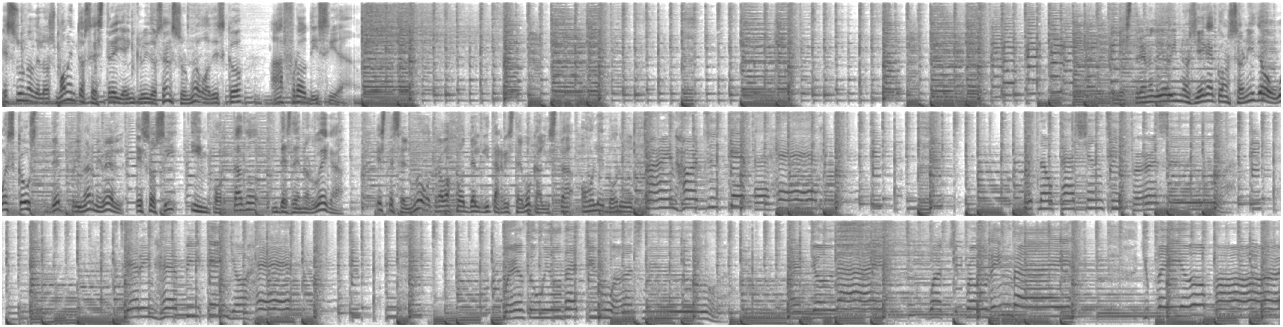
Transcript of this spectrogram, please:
Es uno de los momentos estrella incluidos en su nuevo disco Aphrodisia. Estreno de hoy nos llega con sonido West Coast de primer nivel, eso sí, importado desde Noruega. Este es el nuevo trabajo del guitarrista y vocalista Ole. Where's the that you? Your life, watch it rolling by. You play your part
